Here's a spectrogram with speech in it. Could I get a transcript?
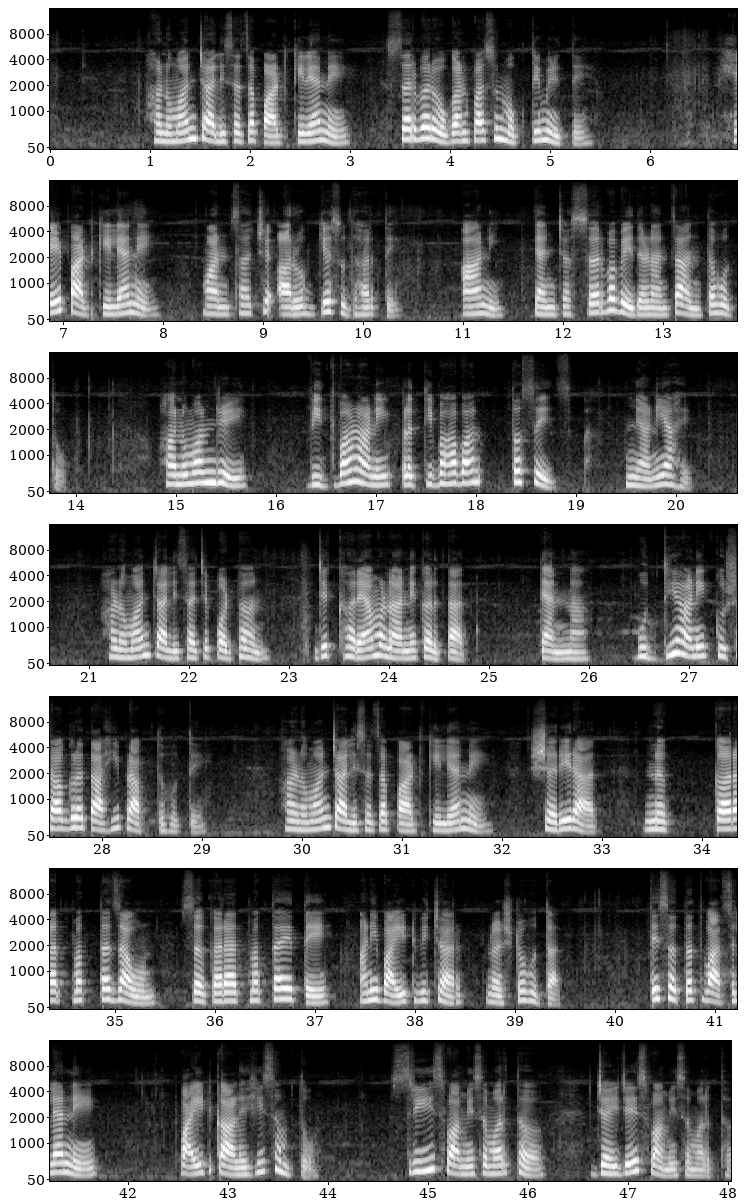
हनुमान चालिसाचा पाठ केल्याने सर्व रोगांपासून मुक्ती मिळते. हे पाठ केल्याने माणसाचे आरोग्य सुधारते आणि त्यांच्या सर्व वेदनांचा अंत होतो. हनुमानजी विद्वान आणि प्रतिभावान तसेच ज्ञानी आहेत. हनुमान चालिसाचे पठण जे खऱ्या मनाने करतात त्यांना बुद्धी आणि कुशाग्रताही प्राप्त होते. हनुमान चालिसाचा पाठ केल्याने शरीरात नकारात्मकता जाऊन सकारात्मकता येते आणि वाईट विचार नष्ट होतात. ते सतत वाचल्याने वाईट काळही संपतो. श्री स्वामी समर्थ. जय जय स्वामी समर्थ.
